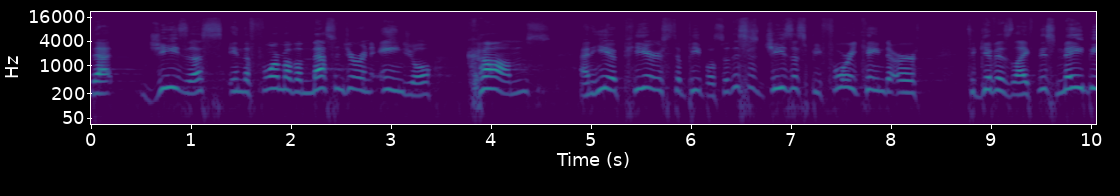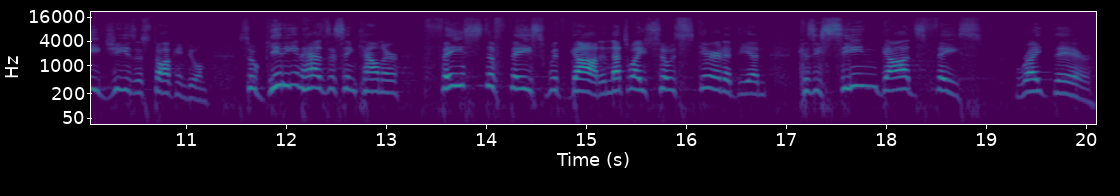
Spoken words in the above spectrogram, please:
that Jesus, in the form of a messenger, an angel, comes and he appears to people. So this is Jesus before he came to earth to give his life. This may be Jesus talking to him. So Gideon has this encounter face to face with God. And that's why he's so scared at the end, because he's seen God's face right there.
